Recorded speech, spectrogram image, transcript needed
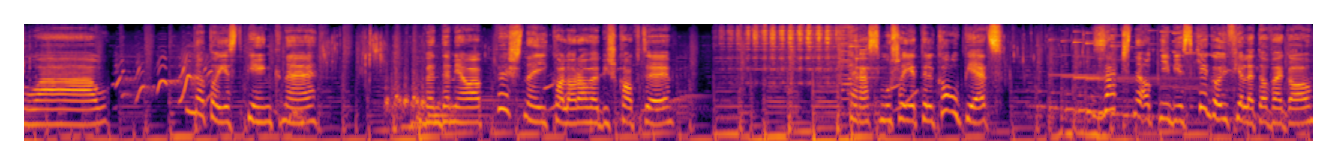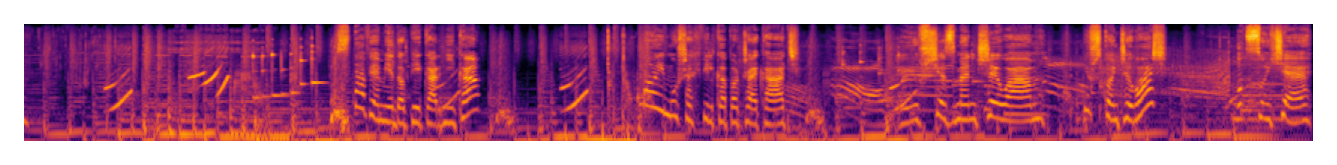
Wow. No to jest piękne. Będę miała pyszne i kolorowe biszkopty. Teraz muszę je tylko upiec. Zacznę od niebieskiego i fioletowego. Wstawiam je do piekarnika. No i muszę chwilkę poczekać. Już się zmęczyłam. Już skończyłaś? Odsuń się.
